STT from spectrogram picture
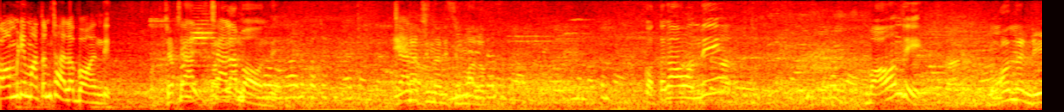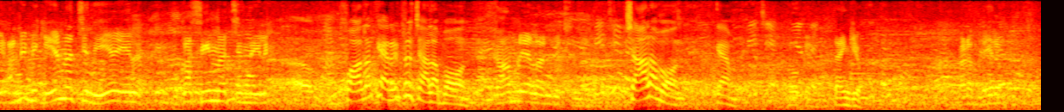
కామెడీ మాత్రం చాలా బాగుంది. చాలా బాగుంది. నచ్చిందండి సినిమాలో? కొత్తగా ఉంది. బాగుంది. బాగుందండి. అంటే మీకు ఏం నచ్చింది? ఏ- ఒక సీన్ నచ్చింది? ఫాదర్ క్యారెక్టర్ చాలా బాగుంది. కామెడీ ఎలా అనిపించింది చాలా బాగుంది. Cam. Okay thank you. Madam మీరు.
